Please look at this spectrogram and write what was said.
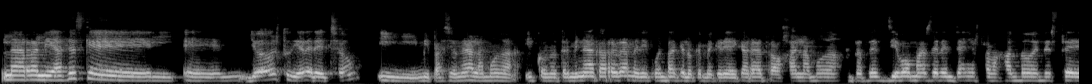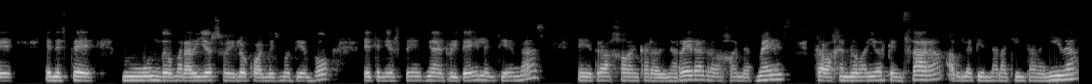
La realidad es que yo estudié Derecho y mi pasión era la moda. Y cuando terminé la carrera me di cuenta que lo que me quería dedicar era trabajar en la moda. Entonces llevo más de 20 años trabajando en este, en este mundo maravilloso y loco al mismo tiempo. He tenido experiencia en retail, en tiendas, he trabajado en Carolina Herrera, he trabajado en Hermes, trabajé en Nueva York, en Zara, abrí la tienda la Quinta Avenida,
